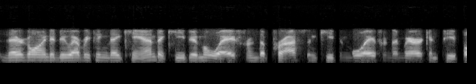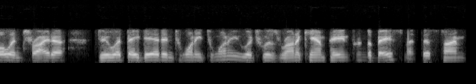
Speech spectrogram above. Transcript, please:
they're going to do everything they can to keep him away from the press and keep him away from the American people and try to do what they did in 2020, which was run a campaign from the basement. This time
